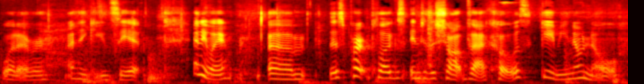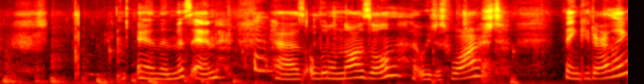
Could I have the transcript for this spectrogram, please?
Whatever. I think you can see it. Anyway um, this part plugs into the shop vac hose. Gaby no no. And then this end has a little nozzle that we just washed. Thank you darling.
